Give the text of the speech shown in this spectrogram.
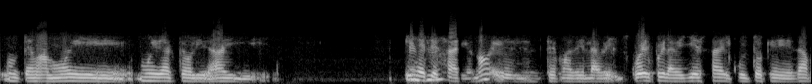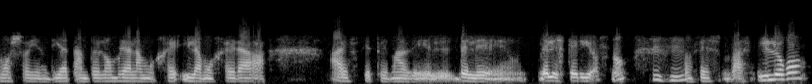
un tema muy muy de actualidad y, necesario, ¿no? El tema del cuerpo y la belleza, el culto que damos hoy en día tanto el hombre a la mujer y la mujer a, a este tema del, del, exterior, ¿no? Entonces, vas. Y luego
